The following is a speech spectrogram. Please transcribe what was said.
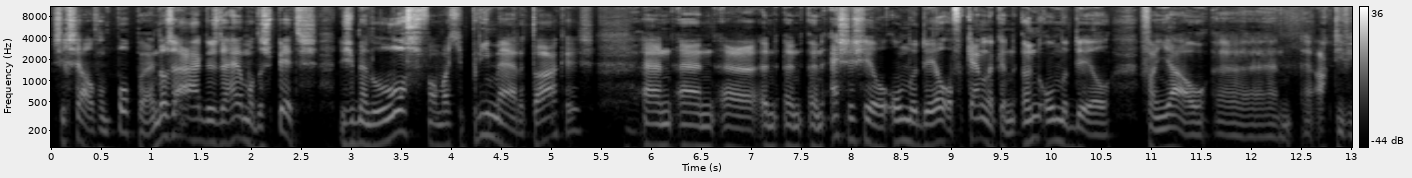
zichzelf ontpoppen. En dat is eigenlijk dus de, helemaal de spits. Dus je bent los van wat je primaire taak is. Ja. En, en uh, een, een, een essentieel onderdeel, of kennelijk een, een onderdeel van jouw uh, activiteit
